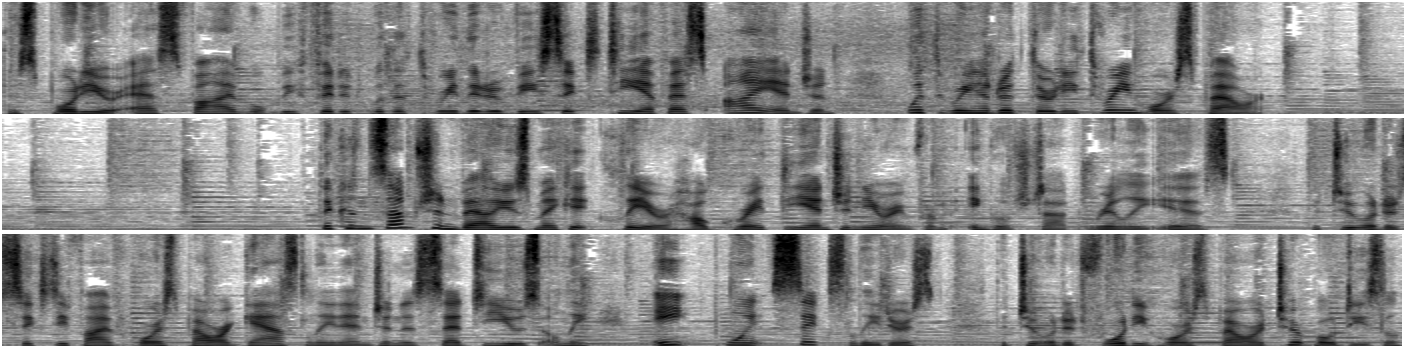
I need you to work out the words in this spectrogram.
The sportier S5 will be fitted with a 3 liter V6 TFSI engine with 333 horsepower. The consumption values make it clear how great the engineering from Ingolstadt really is. The 265 horsepower gasoline engine is said to use only 8.6 liters, the 240 horsepower turbo diesel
